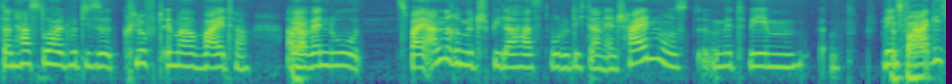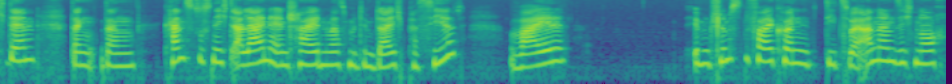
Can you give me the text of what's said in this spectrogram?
dann hast du halt wird diese Kluft immer weiter. Aber Ja. wenn du zwei andere Mitspieler hast, wo du dich dann entscheiden musst, mit wem, wen frage ich denn, dann, dann kannst du es nicht alleine entscheiden, was mit dem Deich passiert, weil im schlimmsten Fall können die zwei anderen sich noch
